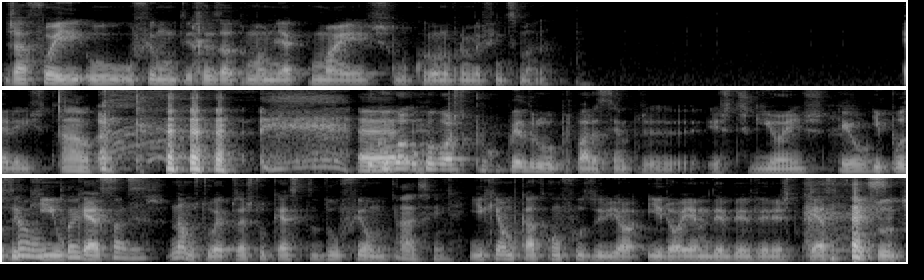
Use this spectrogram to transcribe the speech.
Já foi o, o filme realizado por uma mulher que mais lucrou no primeiro fim de semana. Era isto. Ah, ok. O, que eu, go- o que eu gosto porque o Pedro prepara sempre estes guiões Eu? e pôs Não, aqui o é cast. Não, mas tu é que puseste o cast do filme. Ah, sim. E aqui é um bocado confuso ir ao, ir ao IMDB ver este cast, porque é tudo.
